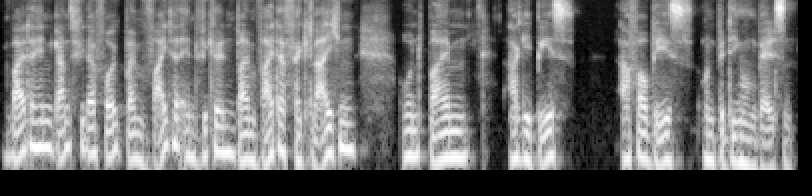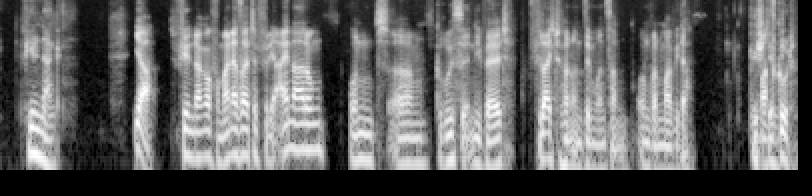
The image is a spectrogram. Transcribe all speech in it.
weiterhin ganz viel Erfolg beim Weiterentwickeln, beim Weitervergleichen und beim AGBs, AVBs und Bedingungen wälzen. Vielen Dank. Ja, vielen Dank auch von meiner Seite für die Einladung und ähm, Grüße in die Welt. Vielleicht hören und sehen wir uns dann irgendwann mal wieder. Bestimmt. Macht's gut.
